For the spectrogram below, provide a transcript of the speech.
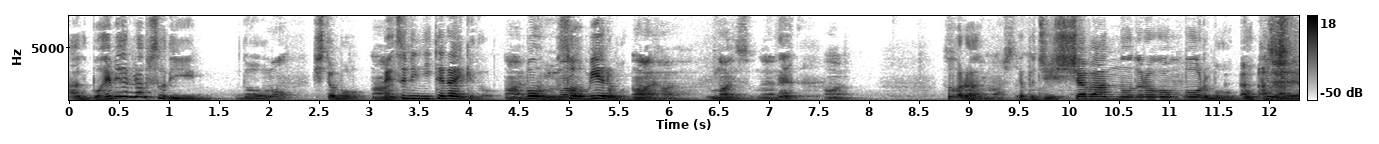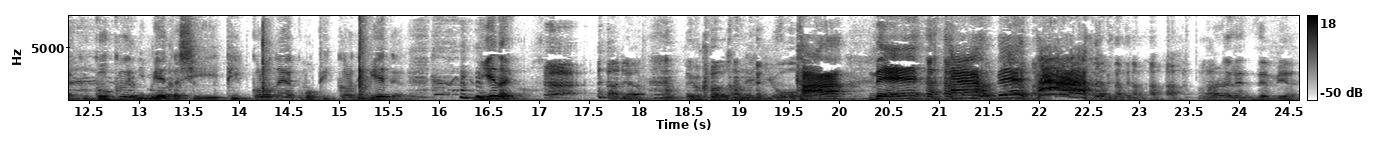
あのボヘミアン・ラプソディのの人もはい。別に似てないけど、はい。もうそう見えるもんね。はいはいはい。うまいですよね。ね。はいだからやっぱ実写版の「ドラゴンボール」も悟空の役悟空に見えたしピッコロの役もピッコロに見えたよね。見えないわ。あれはよくわかんないよ。うかめはめはあれは全然見えない。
